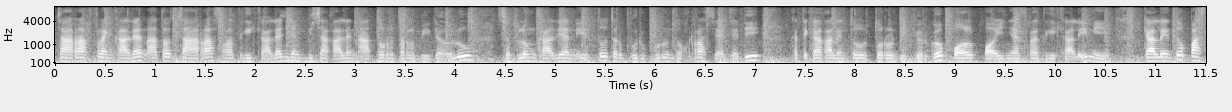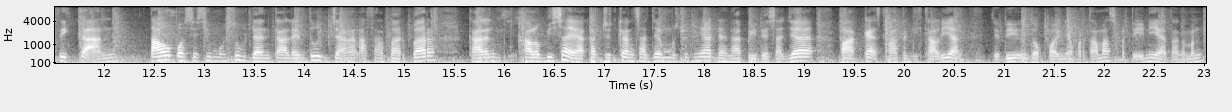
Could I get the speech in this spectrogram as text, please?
cara flank kalian atau cara strategi kalian yang bisa kalian atur terlebih dahulu sebelum kalian itu terburu buru untuk rush ya. Jadi ketika kalian tuh turun di Gergopol poinnya strategi kali ini kalian tuh pastikan tahu posisi musuh dan kalian tuh jangan asal barbar. Kalian kalau bisa ya kejutkan saja musuhnya dan HBD saja pakai strategi kalian. Jadi untuk poin yang pertama seperti ini ya teman-teman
